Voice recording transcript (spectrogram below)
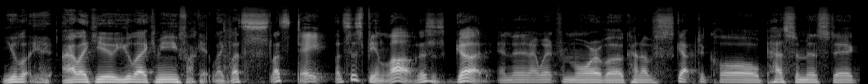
You, I like you, you like me. Fuck it, like let's let's date. Let's just be in love. This is good. And then I went from more of a kind of skeptical, pessimistic,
